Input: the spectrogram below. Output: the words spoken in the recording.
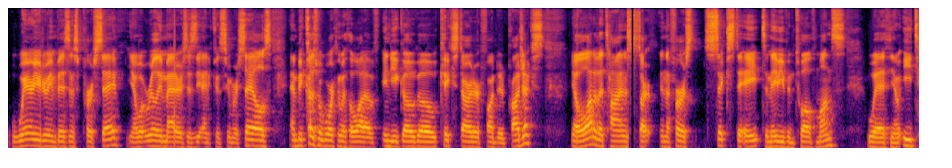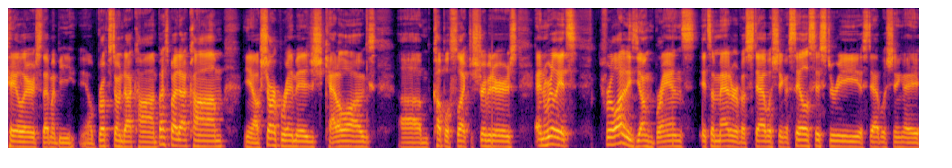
where you're doing business per se. You know, what really matters is the end consumer sales. And because we're working with a lot of Indiegogo, Kickstarter funded projects, you know, a lot of the times start in the first six to eight to maybe even 12 months with you know e-tailers. That might be you know brookstone.com bestbuy.com you know sharper image catalogs um, couple select distributors, and really it's for a lot of these young brands, it's a matter of establishing a sales history, establishing a,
